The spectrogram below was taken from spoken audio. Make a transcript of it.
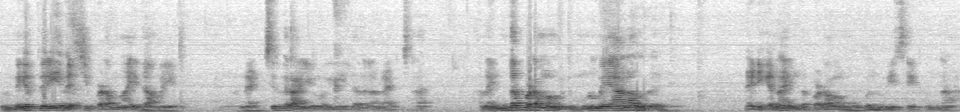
ஒரு மிகப்பெரிய வெற்றி படமா இது அமையும். நடிச்சிருக்கிறான் யோகியில் அதெல்லாம் நடிச்சான் ஆனால் இந்த படம் அவனுக்கு முழுமையான ஒரு நடிகனா இந்த படம் அவங்க கொண்டு போய் சேர்க்கும்னு நான்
